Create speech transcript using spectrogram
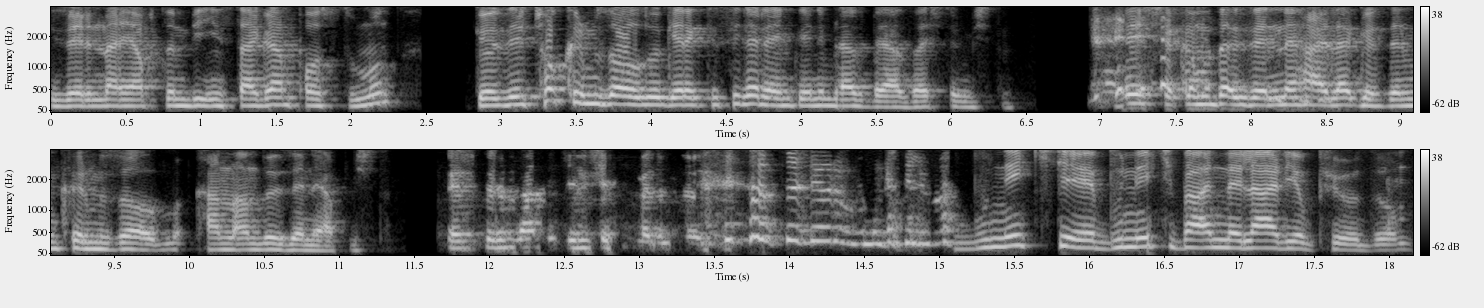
üzerinden yaptığım bir Instagram postumun gözleri çok kırmızı olduğu gerekçesiyle renklerini biraz beyazlaştırmıştım. Ve şakamı da üzerine hala gözlerimin kırmızı olma, kanlandığı üzerine yapmıştım. Esprimden de geri çekilmedim. Hatırlıyorum bunu galiba. Bu ne ki? Bu ne ki ben neler yapıyordum?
